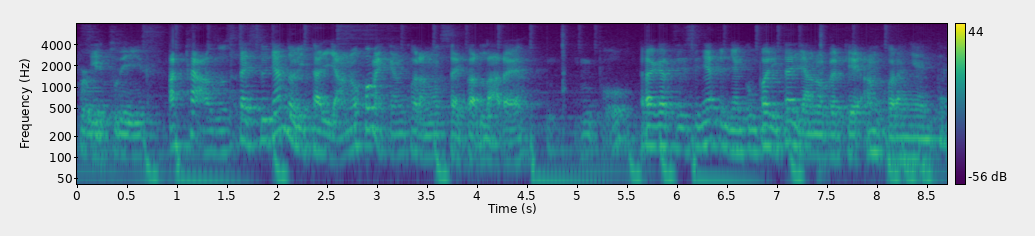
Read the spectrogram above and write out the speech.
For me, for me please. A caso, stai studiando l'italiano, com'è che ancora non sai parlare? Un po'. Ragazzi insegnategli anche un po' l'italiano perché ancora niente.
